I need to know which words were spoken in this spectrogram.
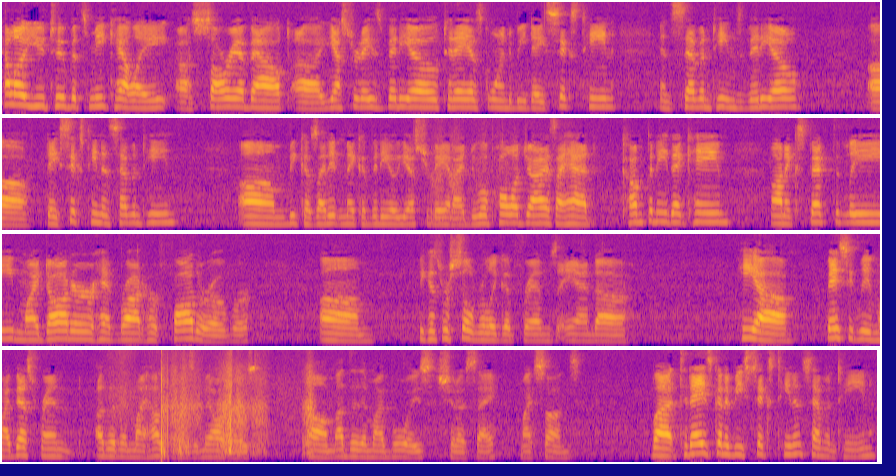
Hello YouTube, it's me Kelly. Uh, sorry about uh, yesterday's video. Today is going to be day 16 and 17's video. Uh, day 16 and 17 um, because I didn't make a video yesterday and I do apologize. I had company that came unexpectedly. My daughter had brought her father over um, because we're still really good friends and uh, he uh, basically my best friend other than my husband is a Melrose um, other than my boys, should I say, my sons. But today's going to be 16 and 17.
